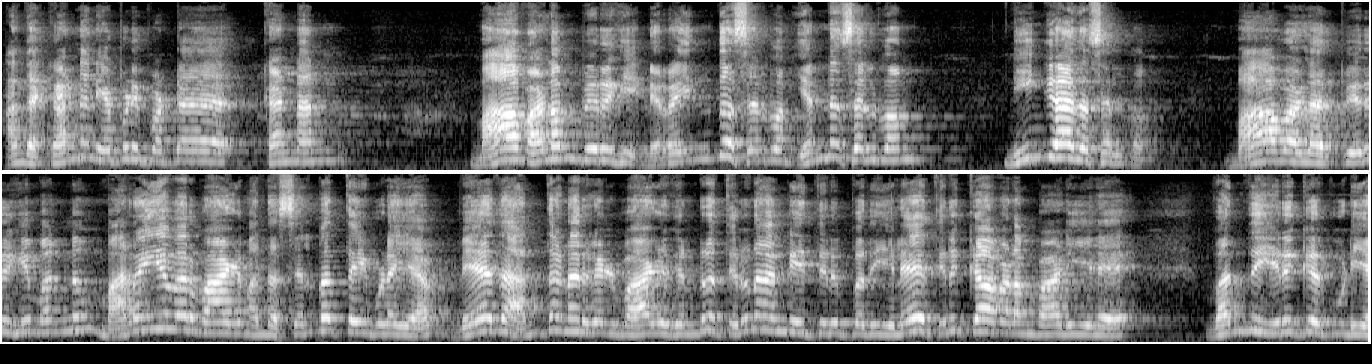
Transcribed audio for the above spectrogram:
அந்த கண்ணன் எப்படிப்பட்ட கண்ணன்? மாவளம் பெருகி நிறைந்த செல்வம். என்ன செல்வம்? நீங்காத செல்வம். மாவளர் பெருகி மன்னும் மறையவர் வாழும். அந்த செல்வத்தை உடைய வேத அந்தணர்கள் வாழுகின்ற திருநாங்கை திருப்பதியிலே திருக்காவளம்பாடியிலே வந்து இருக்கக்கூடிய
